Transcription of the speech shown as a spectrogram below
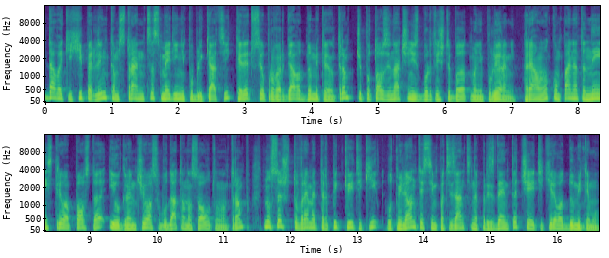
давайки хиперлинк към страница с медийни публикации, където се опровергават думите на Тръмп, че по този начин изборите ще бъдат манипулирани страни. Реално компанията не е изтрила поста и ограничила свободата на словото на Тръмп, но в същото време търпи критики от милионите симпатизанти на президента, че етикирала думите му.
